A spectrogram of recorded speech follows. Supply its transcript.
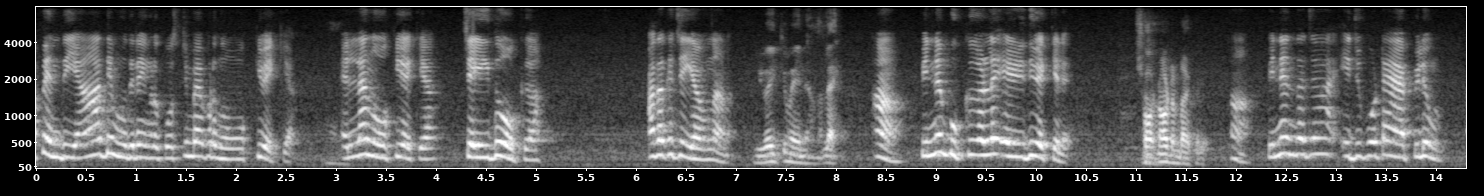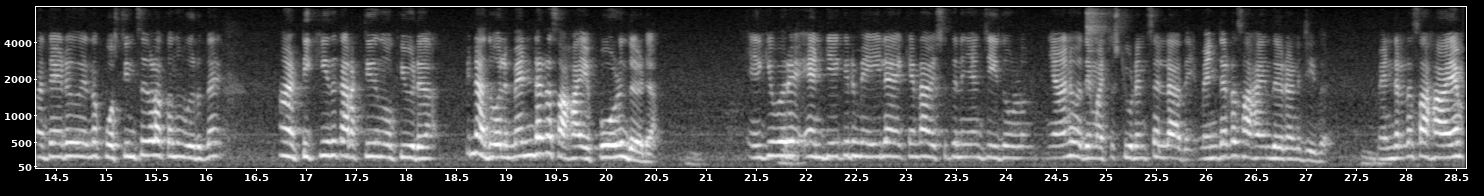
അപ്പൊ എന്ത് ചെയ്യാം? ആദ്യം മുതലേ നിങ്ങൾ ക്വസ്റ്റ്യൻ പേപ്പർ നോക്കി വെക്കുക. എല്ലാം നോക്കി വെക്കുക. ചെയ്തു നോക്കുക. അതൊക്കെ ചെയ്യാവുന്നതാണ്. ഇവയ്ക്ക് മെയിൻ ആണ് അല്ലേ? ആ പിന്നെ ബുക്കുകളിൽ എഴുതി വെക്കൽ. ഷോർട്ട് നോട്ട് ഉണ്ടാക്കൽ. ആ പിന്നെ എന്താ വെച്ചാൽ എജുപോട്ട് ആപ്പിലും മറ്റേ ഒരു വരുന്ന ക്വസ്റ്റ്യൻസുകളൊക്കെ ഒന്ന് വെറുതെ ആ ടിക്ക് ചെയ്ത് കറക്റ്റ് ചെയ്ത് നോക്കി വിടുക. പിന്നെ അതുപോലെ മെന്ററുടെ സഹായം എപ്പോഴും തേടുക. എനിക്ക് ഒരു എൻ ഡി എക്ക് ഒരു മെയിൽ അയക്കേണ്ട ആവശ്യത്തിന് ഞാൻ ചെയ്തോളും. ഞാനും അതെ മറ്റു സ്റ്റുഡൻസ് അല്ലാതെ മെന്ററുടെ സഹായം തേടുകയാണ് ചെയ്തത്. മെന്ററുടെ സഹായം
